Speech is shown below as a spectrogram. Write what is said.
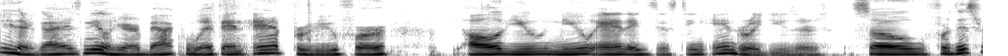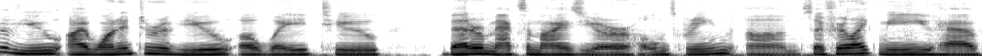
Hey there guys, Neil here back with an app review for all of you new and existing Android users. So for this review, I wanted to review a way to better maximize your home screen. Um, so if you're like me, you have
